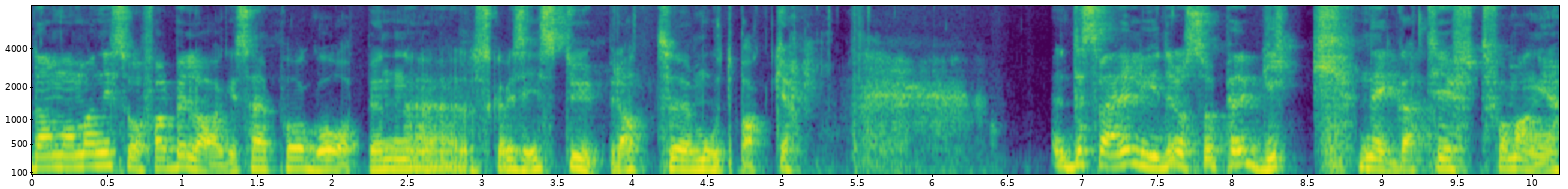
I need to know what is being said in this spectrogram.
da må man i så fall belage seg på å gå opp en skal vi si, stupbratt motbakke. Dessverre lyder også pedagogikk negativt for mange.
